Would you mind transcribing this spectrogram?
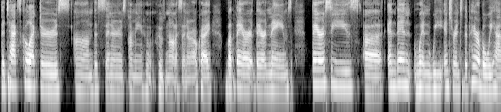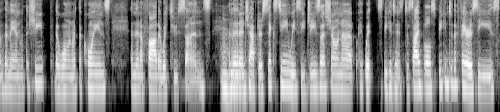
the tax collectors, um, the sinners. I mean, who, who's not a sinner? Okay, but their their names, Pharisees, uh, and then when we enter into the parable, we have the man with the sheep, the woman with the coins, and then a father with two sons. Mm-hmm. And then in mm-hmm. chapter sixteen, we see Jesus showing up with speaking to his disciples, speaking to the Pharisees,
